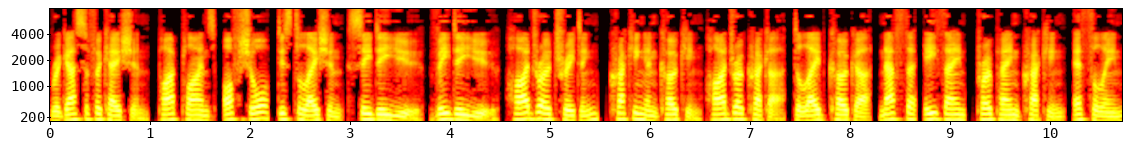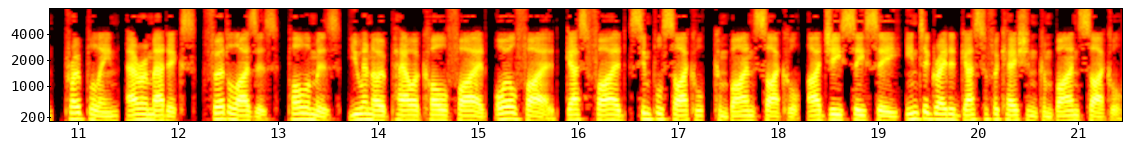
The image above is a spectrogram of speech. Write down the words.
regasification, pipelines, offshore, distillation CDU, VDU, hydro-treating, cracking and coking hydrocracker, delayed coker, naphtha, ethane, propane cracking, ethylene, propylene, aromatics, fertilizers, polymers, UNO power coal-fired, oil-fired, gas-fired simple cycle, combined cycle, IGCC integrated gasification combined cycle,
